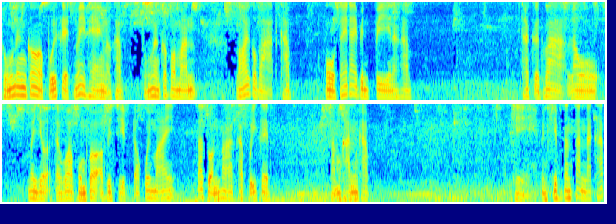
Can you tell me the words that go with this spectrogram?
ถุงหนึ่งก็ปุ๋ยเกล็ดไม่แพงหรอกครับ ถุงหนึ่งก็ประมาณร้อยกว่าบาทครับ โอ้ใช้ได้เป็นปีนะครับ ถ้าเกิดว่าเรา ไม่เยอะ แต่ว่าผมก็เอาไปฉีดดอกกล้วยไม้ซะส่วนมากครับปุ๋ยเกล็ดสำคัญครับ โอเค เป็นคลิปสั้นๆนะครับ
